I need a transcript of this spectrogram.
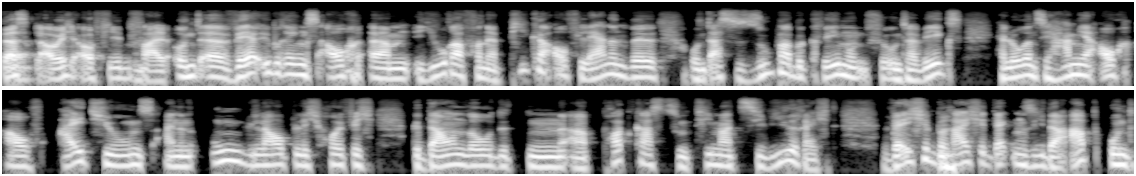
das glaube ich auf jeden Fall. Und äh, wer übrigens auch ähm, Jura von der Pike auf lernen will und das super bequem und für unterwegs, Herr Lorenz, Sie haben ja auch auf iTunes einen unglaublich häufig gedownloadeten äh, Podcast zum Thema Zivilrecht. Welche mhm. Bereiche decken Sie da ab? Und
